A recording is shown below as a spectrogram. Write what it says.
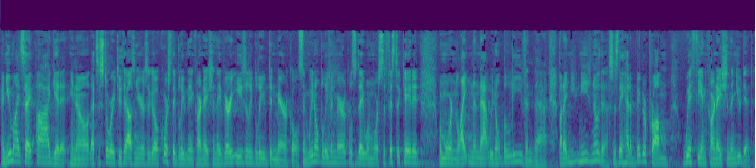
And you might say, oh, I get it. You know, that's a story 2,000 years ago. Of course, they believed in the incarnation. They very easily believed in miracles. And we don't believe in miracles today. We're more sophisticated. We're more enlightened than that. We don't believe in that. But I, need to know this, is they had a bigger problem with the incarnation than you did.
